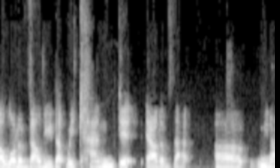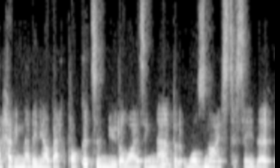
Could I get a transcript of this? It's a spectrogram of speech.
a lot of value that we can get out of that uh, you know having that in our back pockets and utilizing that but it was nice to see that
